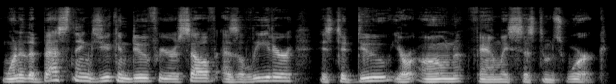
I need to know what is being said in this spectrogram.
one of the best things you can do for yourself as a leader is to do your own family systems work.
